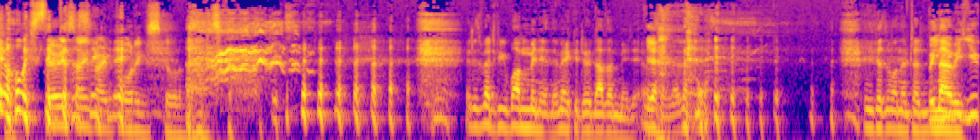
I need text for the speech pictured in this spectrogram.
I always think there is something very boarding school about it. It is meant to be one minute, they make it do another minute. Yeah. something like that. he doesn't want them to But know. you, he's- you,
